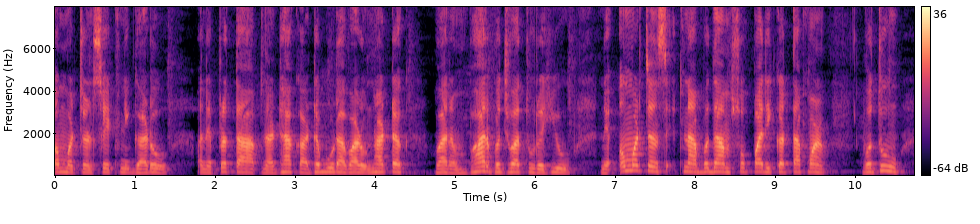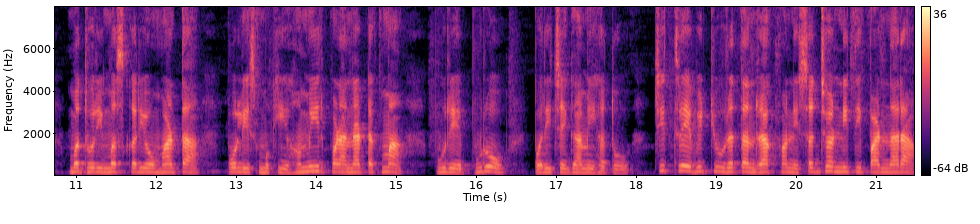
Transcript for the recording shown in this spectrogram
અમરચંદ શેઠની ગાડો અને પ્રતાપના ઢાકા ઢબુડાવાળું નાટક વારંવાર ભજવાતું રહ્યું ને અમરચંદ શેઠના બદામ સોપારી કરતાં પણ વધુ મધુરી મસ્કરીઓ માણતા પોલીસ મુખી હમીરપણા નાટકમાં પૂરેપૂરો પરિચયગામી હતો. ચિત્રે વીટ્યું રતન રાખવાની સજ્જડ નીતિ પાડનારા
